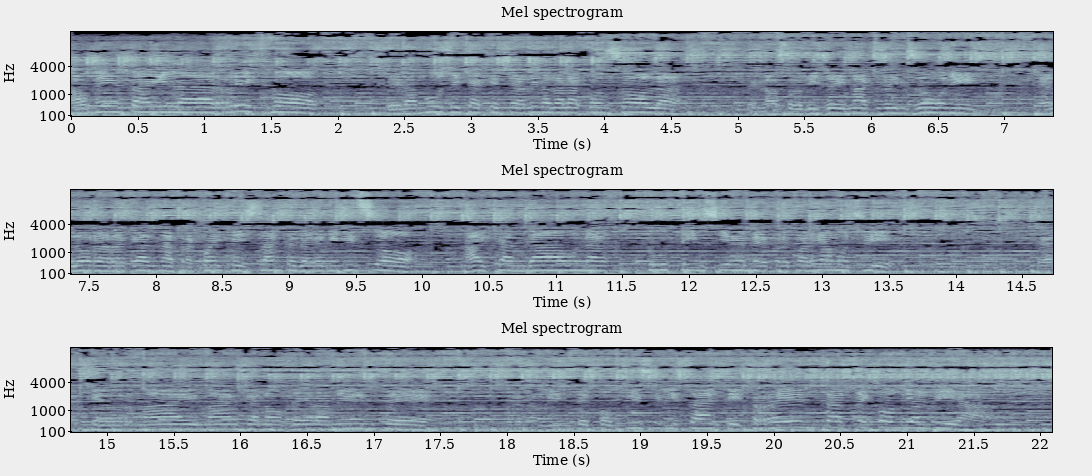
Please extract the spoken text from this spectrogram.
aumenta il ritmo della musica che ci arriva dalla console del nostro DJ Max Benzoni. E allora Ragalna tra qualche istante daremo inizio al countdown tutti insieme. Prepariamoci perché ormai mancano veramente veramente pochissimi istanti. 30 secondi al via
